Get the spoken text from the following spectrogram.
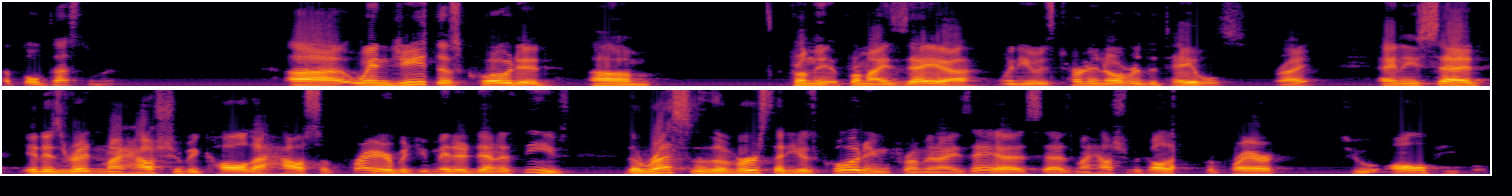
That's Old Testament. Uh, when Jesus quoted um, from, the, from Isaiah when he was turning over the tables, right? And he said, It is written, My house shall be called a house of prayer, but you made it a den of thieves. The rest of the verse that he was quoting from in Isaiah says, My house shall be called a house of prayer to all people.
